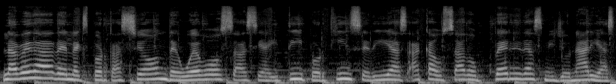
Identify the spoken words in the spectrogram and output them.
La veda de la exportación de huevos hacia Haití por 15 días ha causado pérdidas millonarias,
